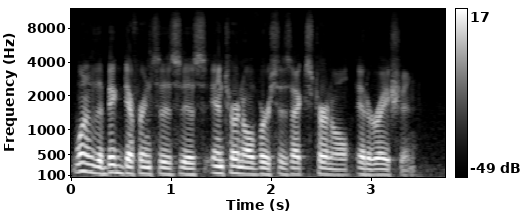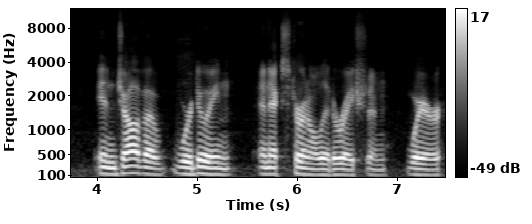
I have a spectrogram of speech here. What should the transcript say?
one of the big differences is internal versus external iteration. In Java, we're doing an external iteration where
